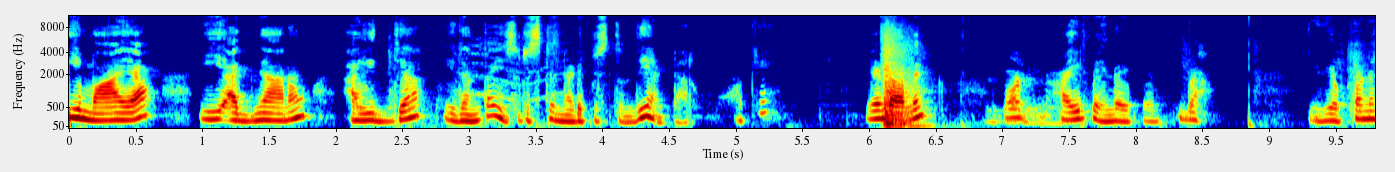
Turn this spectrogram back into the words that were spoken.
ఈ మాయ ఈ అజ్ఞానం అవిద్య ఇదంతా ఈ సృష్టి నడిపిస్తుంది అంటారు. ఓకే? ఏం డార్లింగ్? అయిపోయింది అయిపోయింది. దా ఇది ఎప్పటి నుంచి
